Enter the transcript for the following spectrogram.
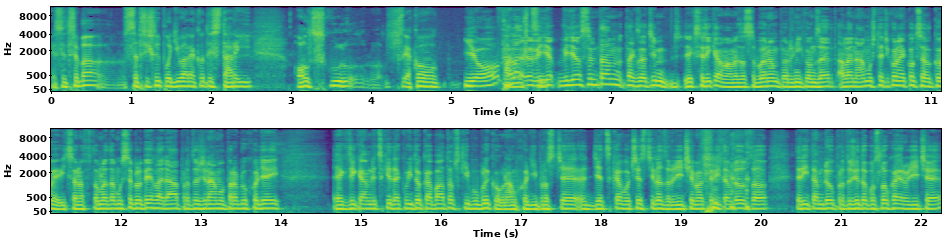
Jestli třeba se přišli podívat jako ty starý old school, jako Jo, hele, Fanoušci. viděl, viděl jsem tam, tak zatím, jak se říkal, máme za sebou jenom první koncert, ale nám už teď jako celkově, víc co, no, v tomhle tam už se blbě hledá, protože nám opravdu chodí jak říkám vždycky, takový to kabátovský publikum. Nám chodí prostě děcka od 6 let s rodičema, který tam jdou, to, který tam jdou, protože to poslouchají rodiče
